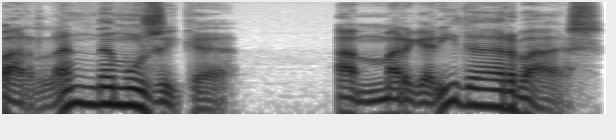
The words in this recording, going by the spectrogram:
Parlant de música, amb Margarida Arbàs.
